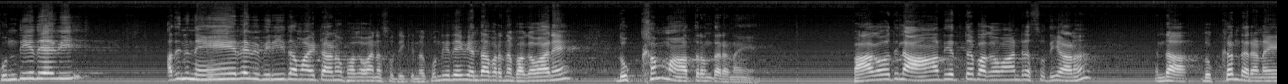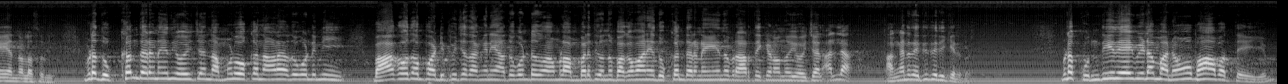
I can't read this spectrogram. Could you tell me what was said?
കുന്തിദേവി അതിന് നേരെ വിപരീതമായിട്ടാണ് ഭഗവാനെ സ്തുതിക്കുന്നത് കുന്തിദേവി എന്താ പറയുന്നത്? ഭഗവാനെ ദുഃഖം മാത്രം തരണേ. ഭാഗവത്തിൽ ആദ്യത്തെ ഭഗവാന്റെ സ്തുതിയാണ് എന്താ? ദുഃഖം തരണേ എന്നുള്ള സ്തുതി. ഇവിടെ ദുഃഖം തരണേ എന്ന് ചോദിച്ചാൽ നമ്മളും ഒക്കെ നാളെ അതുകൊണ്ട് ഇനി ഭാഗവതം പഠിപ്പിച്ചത് അങ്ങനെ അതുകൊണ്ട് നമ്മൾ അമ്പലത്തിൽ വന്ന് ഭഗവാനെ ദുഃഖം തരണേ എന്ന് പ്രാർത്ഥിക്കണമെന്ന് ചോദിച്ചാൽ അല്ല അങ്ങനെ തെറ്റിദ്ധരിക്കരുത്. ഇവിടെ കുന്തിദേവിയുടെ മനോഭാവത്തെയും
